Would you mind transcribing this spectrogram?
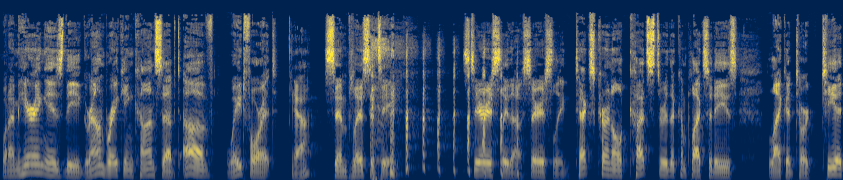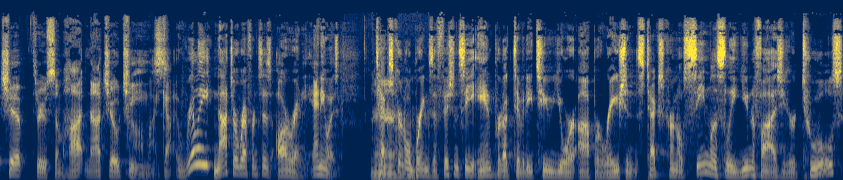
what i'm hearing is the groundbreaking concept of wait for it Yeah. simplicity. seriously, though, seriously, TextKernel cuts through the complexities like a tortilla chip through some hot nacho cheese. Oh my god! Really? Nacho references already. Anyways. TextKernel brings efficiency and productivity to your operations. TextKernel seamlessly unifies your tools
